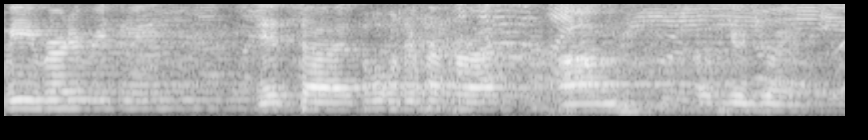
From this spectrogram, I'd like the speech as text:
We wrote it recently. It's uh, it's a little different for us. Um, hope you enjoy it.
